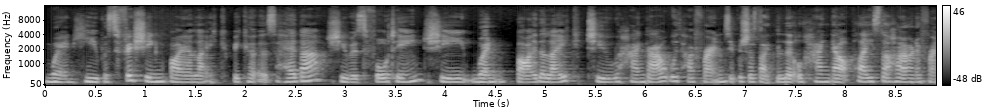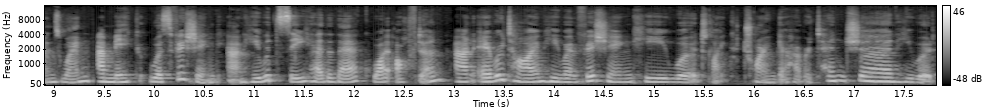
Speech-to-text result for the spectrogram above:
when he was fishing by a lake because Heather, she was 14, she went by the lake to hang out with her friends. It was just like the little hangout place that her and her friends went. And Mick was fishing and he would see Heather there quite often. And every time he went fishing, he would like try and get her attention, he would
